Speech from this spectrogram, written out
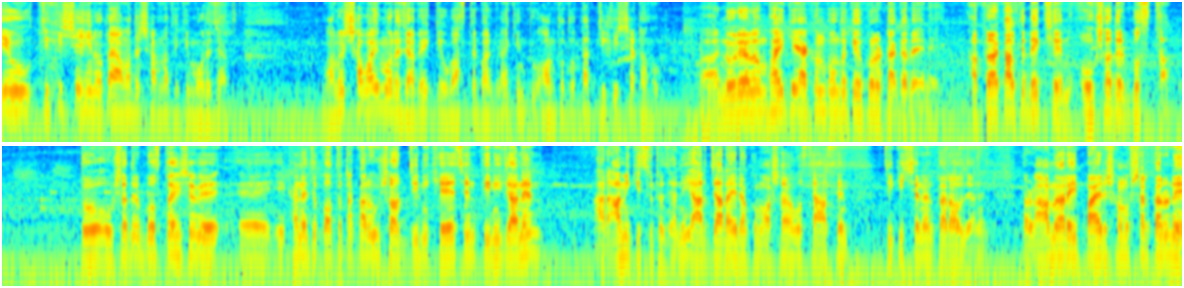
কেউ চিকিৎসাহীনতায় আমাদের সামনে থেকে মরে যাক। মানুষ সবাই মরে যাবে, কেউ বাঁচতে পারবে না, কিন্তু অন্তত তার চিকিৎসাটা হোক। নুরে আলম ভাইকে এখন পর্যন্ত কেউ কোনো টাকা দেয় নাই। আপনারা কালকে দেখছেন ঔষধের বস্তা। তো ঔষধের বস্তা হিসেবে এখানে যে কত টাকার ঔষধ যিনি খেয়েছেন তিনি জানেন, আর আমি কিছুটা জানি, আর যারা এরকম অসহায় অবস্থায় আছেন, চিকিৎসা নেন তারাও জানেন। কারণ আমার এই পায়ের সমস্যার কারণে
